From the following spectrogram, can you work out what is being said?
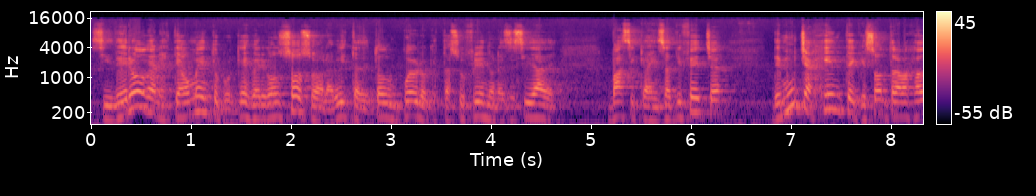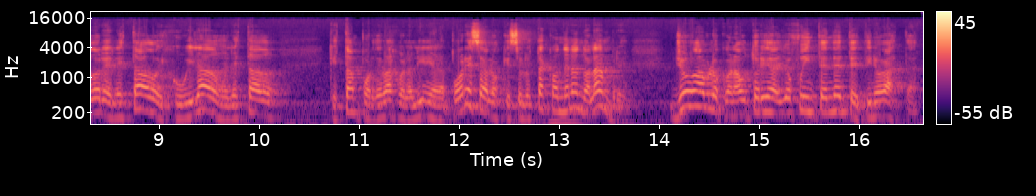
si derogan este aumento, porque es vergonzoso a la vista de todo un pueblo que está sufriendo necesidades básicas insatisfechas, de mucha gente que son trabajadores del Estado y jubilados del Estado, que están por debajo de la línea de la pobreza, a los que se lo está condenando al hambre. Yo hablo con autoridad, yo fui intendente de Tinogasta,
